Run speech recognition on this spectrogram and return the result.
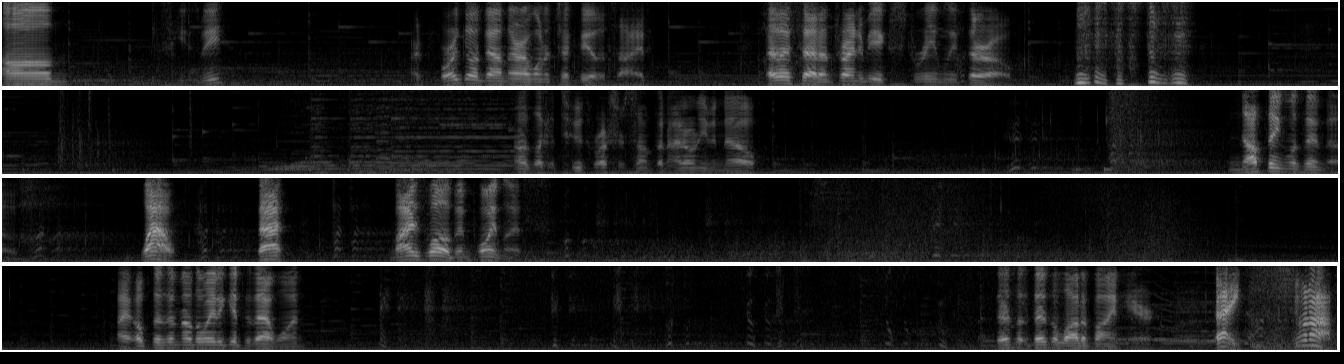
Um, me? Alright, before I go down there, I want to check the other side. As I said, I'm trying to be extremely thorough. that was like a toothbrush or something. I don't even know. Nothing was in those. Wow. That might as well have been pointless. I hope there's another way to get to that one. There's a, there's a lot of vine here. Hey! Shut up!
